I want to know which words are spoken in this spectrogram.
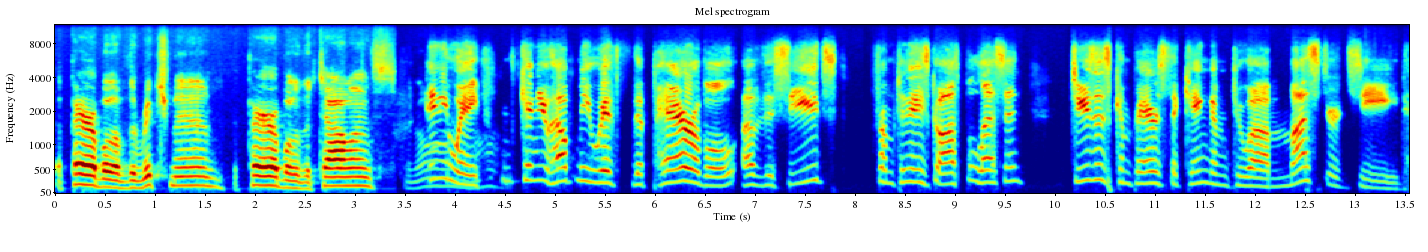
The parable of the rich man, the parable of the talents. and on and Anyway, can you help me with the parable of the seeds from today's gospel lesson? Jesus compares the kingdom to a mustard seed.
